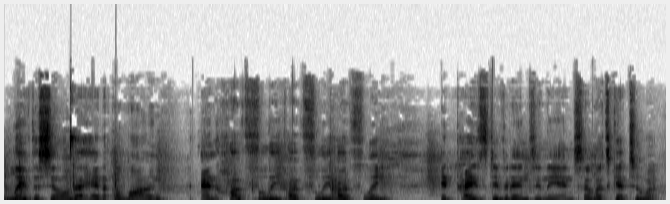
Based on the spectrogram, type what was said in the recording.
Leave the cylinder head alone and hopefully, hopefully, hopefully it pays dividends in the end. So let's get to it.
